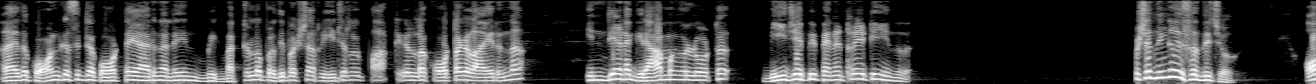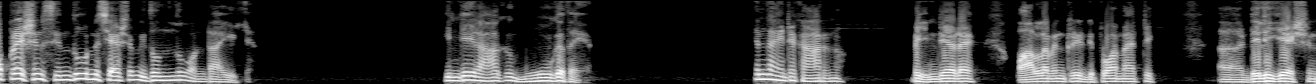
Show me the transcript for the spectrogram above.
അതായത് കോൺഗ്രസിന്റെ കോട്ടയായിരുന്ന അല്ലെങ്കിൽ മറ്റുള്ള പ്രതിപക്ഷ റീജിയണൽ പാർട്ടികളുടെ കോട്ടകളായിരുന്ന ഇന്ത്യയുടെ ഗ്രാമങ്ങളിലോട്ട് ബി ജെ പി പെനട്രേറ്റ് ചെയ്യുന്നത്. പക്ഷെ നിങ്ങൾ ശ്രദ്ധിച്ചോ? ഓപ്പറേഷൻ സിന്ദൂറിന് ശേഷം ഇതൊന്നും ഉണ്ടായില്ല. ഇന്ത്യയിലാകെ മൂകതയാണ്. എന്താ അതിന്റെ കാരണം? ഇപ്പം ഇന്ത്യയുടെ പാർലമെന്ററി ഡിപ്ലോമാറ്റിക് ഡെലിഗേഷൻ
